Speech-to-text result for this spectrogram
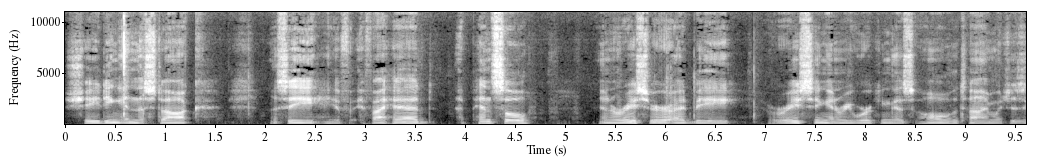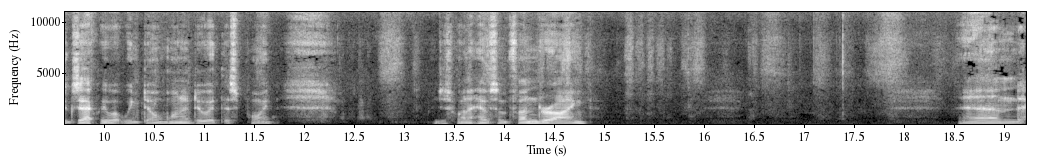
shading in the stalk. Let's see, if, if I had a pencil and eraser, I'd be erasing and reworking this all the time, which is exactly what we don't want to do at this point. We just want to have some fun drawing. And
